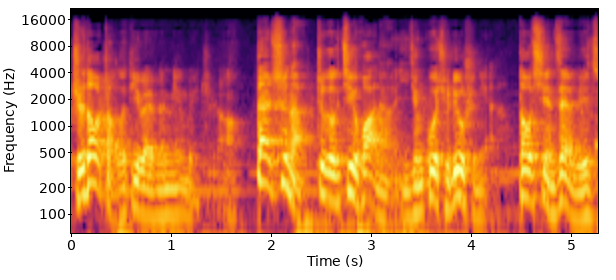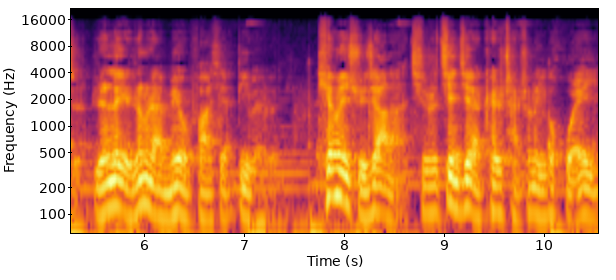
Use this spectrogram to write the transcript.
直到找到地外文明为止啊！但是呢，这个计划呢已经过去六十年了，到现在为止，人类仍然没有发现地外文明。天文学家呢，其实渐渐开始产生了一个怀疑，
